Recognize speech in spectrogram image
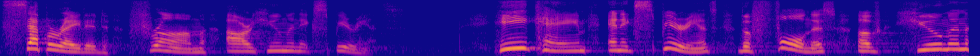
separated from our human experience. He came and experienced the fullness of human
